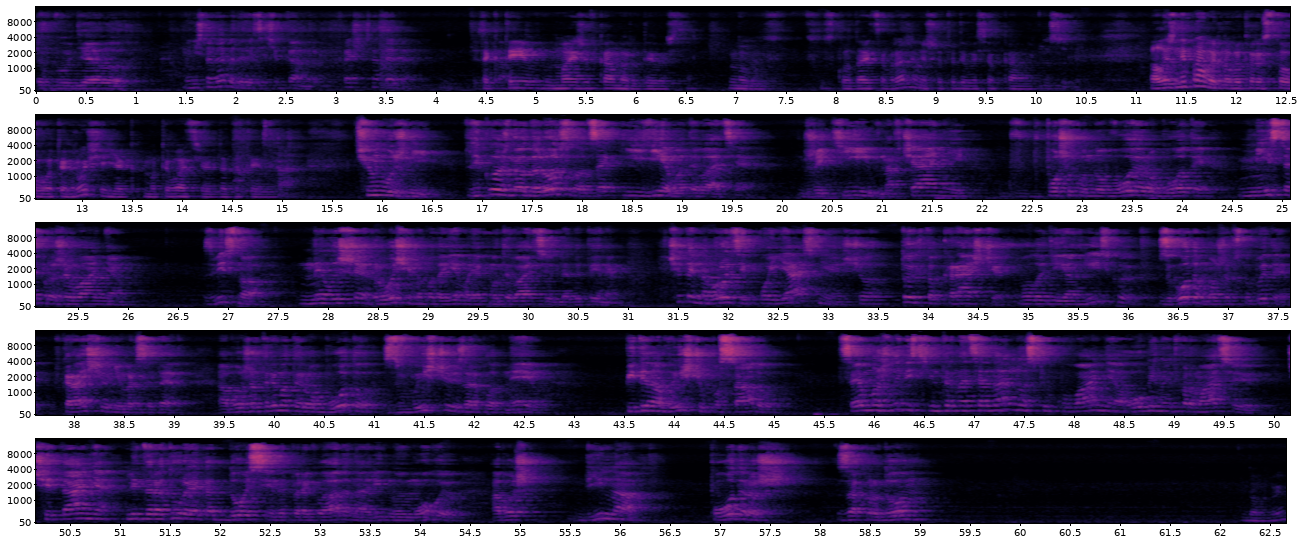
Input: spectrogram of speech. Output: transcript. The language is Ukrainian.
щоб був діалог. Мені ж на тебе дивитися чи в камеру? Краще ж на тебе. Ти за Так ти майже в камеру дивишся. Ну, складається враження, що ти дивишся в камеру. Ну супер. Але ж неправильно використовувати гроші як мотивацію для дитини. Ха. Чому ж ні? Для кожного дорослого це і є мотивація в житті, в навчанні, в пошуку нової роботи, місця проживання. Звісно, не лише гроші ми подаємо як мотивацію для дитини. Вчитель на уроці пояснює, що той, хто краще володіє англійською, згодом може вступити в кращий університет або ж отримати роботу з вищою зарплатнею, піти на вищу посаду. Це можливість інтернаціонального спілкування, обміну інформацією, читання літератури, яка досі не перекладена рідною мовою, або ж вільна подорож за кордон. Добре.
